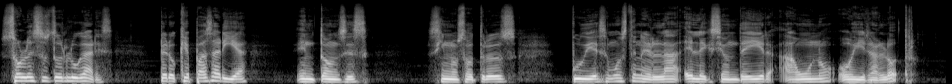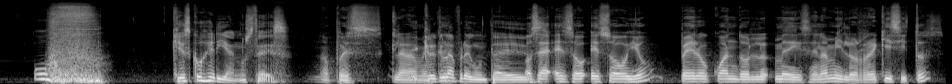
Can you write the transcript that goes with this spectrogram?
Solo esos dos lugares. Pero ¿qué pasaría entonces si nosotros pudiésemos tener la elección de ir a uno o ir al otro? uf, ¿Qué escogerían ustedes? No, pues claramente. Creo que la pregunta es... O sea, eso es obvio, pero cuando lo- me dicen a mí los requisitos,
